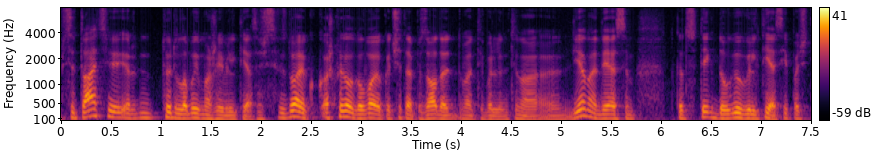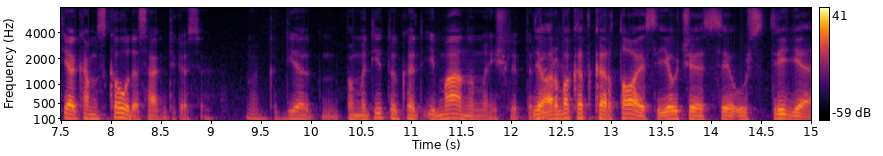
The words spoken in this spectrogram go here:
situacijoje ir turi labai mažai vilties. Aš įsivaizduoju, aš kodėl galvoju, kad šitą epizodą, vat, į Valentino dieną dėsim, kad suteik daugiau vilties, ypač tie, kam skauda santykiuose. Nu, kad jie pamatytų, kad įmanoma išlipti. Jo, arba kad kartojasi, jaučiasi užstrigę.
